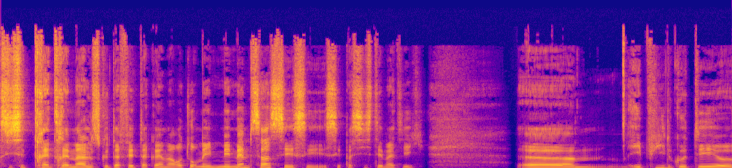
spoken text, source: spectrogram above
si c'est très très mal ce que t'as fait, t'as quand même un retour. Mais mais même ça, c'est c'est c'est pas systématique. Euh, et puis le côté euh,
